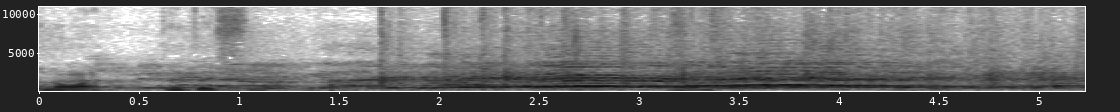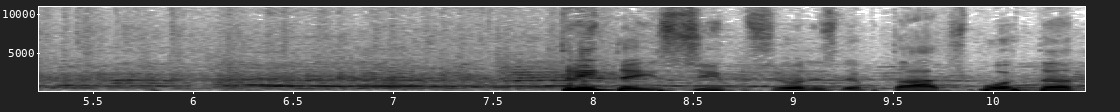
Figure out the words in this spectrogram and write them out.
Não há 35. Trinta e cinco senhores deputados, portanto,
